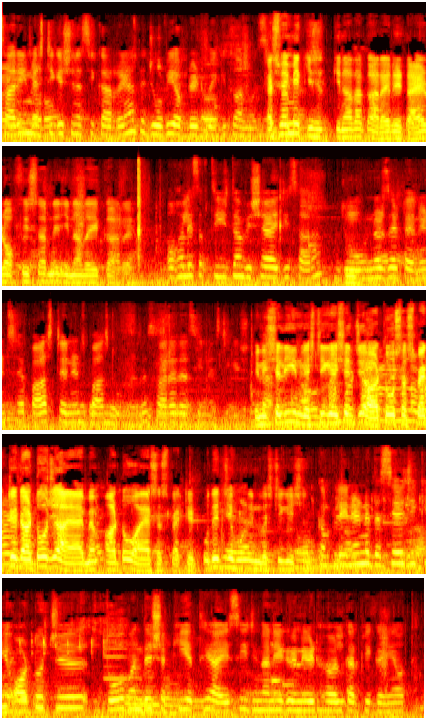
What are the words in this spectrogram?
ਸਾਰੀ ਇਨਵੈਸਟੀਗੇਸ਼ਨ ਅਸੀਂ ਕਰ ਰਹੇ ਹਾਂ ਤੇ ਜੋ ਵੀ ਅਪਡੇਟ ਹੋਏਗੀ ਤੁਹਾਨੂੰ ਅਸੀਂ ਐਸਐਮਏ ਕਿਹਨਾਂ ਦਾ ਘਰ ਹੈ? ਰਿਟਾਇਰਡ ਆਫੀਸਰ ਨੇ ਜਿਨ੍ਹਾਂ ਦਾ ਇਹ ਘਰ ਹੈ? ਉਹ ਹਲੇ ਤਫਤੀਸ਼ ਦਾ ਵਿਸ਼ਾ ਹੈ ਜੀ ਸਾਰਾ ਜੋ ਓਨਰਸ ਹੈ ਟੈਨੈਂਟਸ ਹੈ ਪਾਸਟ ਟੈਨੈਂਟਸ ਪਾਸਟ ਓਨਰਸ ਹੈ ਸਾਰਾ ਦਾ ਅਸੀਂ ਇਨਵੈਸਟੀਗੇਸ਼ਨ ਇਨੀਸ਼ੀਅਲੀ ਇਨਵੈਸਟੀਗੇਸ਼ਨ 'ਚ ਆਟੋ ਸਸਪੈਕਟਡ ਆਟੋ 'ਚ ਆਇਆ ਮੈਮ ਆਟੋ ਆਇਆ ਸਸਪੈਕਟਡ ਉਹਦੇ 'ਚ ਹੁਣ ਇਨਵੈਸਟੀਗੇਸ਼ਨ ਕੰਪਲੇਨਰ ਨੇ ਦੱਸਿਆ ਜੀ ਕਿ ਆਟੋ 'ਚ ਦੋ ਬੰਦੇ ਸ਼ੱਕੀ ਇੱਥੇ ਆਏ ਸੀ ਜਿਨ੍ਹਾਂ ਨੇ ਗ੍ਰੇਨੇਡ ਹਰਲ ਕਰਕੇ ਗਏ ਆ ਉੱਥੇ।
